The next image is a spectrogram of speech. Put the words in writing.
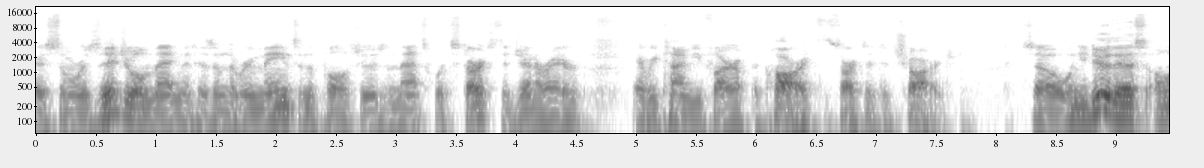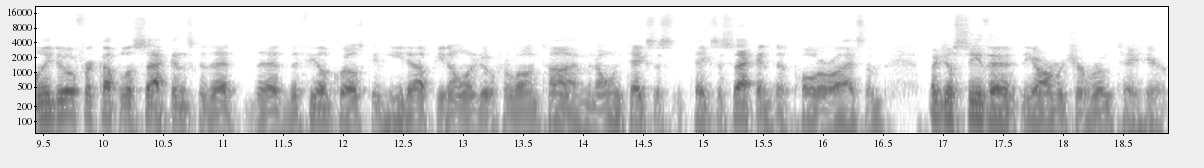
there's some residual magnetism that remains in the pole shoes, and that's what starts the generator every time you fire up the car. It starts it to charge. So when you do this, only do it for a couple of seconds because that the, the field coils can heat up. You don't want to do it for a long time. It only takes a, takes a second to polarize them, but you'll see the, the armature rotate here.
